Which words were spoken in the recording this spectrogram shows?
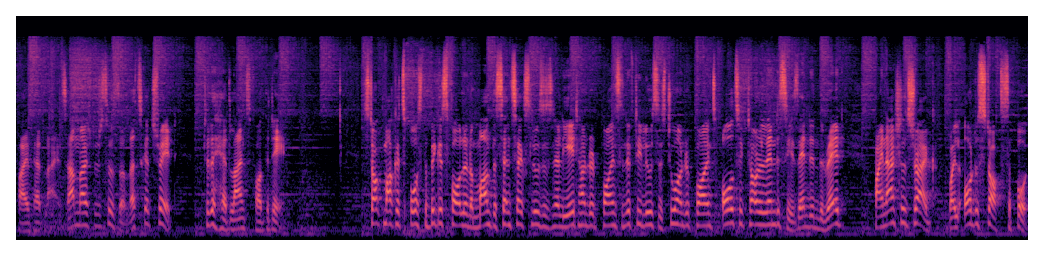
five headlines. I'm Nigel D'Souza. Let's get straight to the headlines for the day. Stock markets post the biggest fall in a month. The Sensex loses nearly 800 points. The Nifty loses 200 points. All sectoral indices end in the red. Financials drag while auto stocks support.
